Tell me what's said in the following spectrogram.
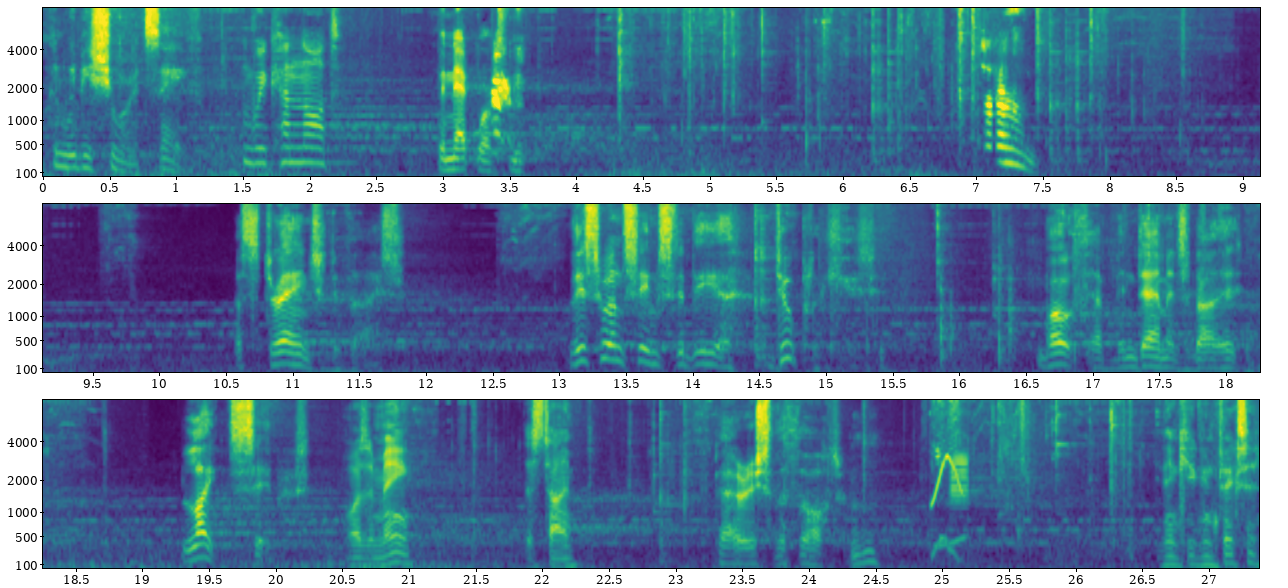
How can we be sure it's safe? We cannot. The networks we... A strange device. This one seems to be a duplicate. Both have been damaged by the lightsabers. Wasn't me. This time. Perish the thought, hmm? You think you can fix it?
